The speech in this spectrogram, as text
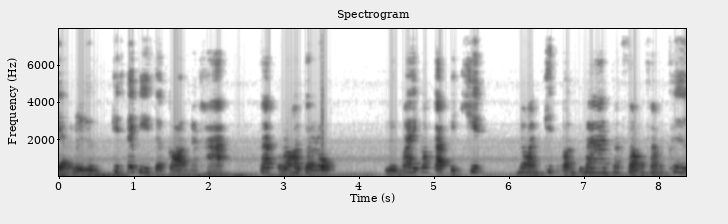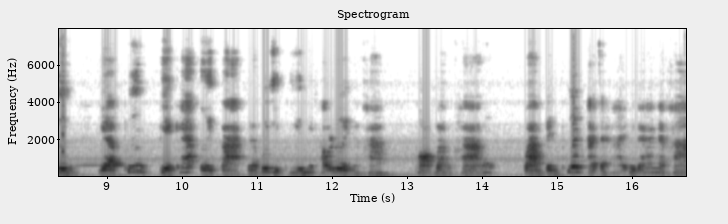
อย่าลืมคิดให้ดีเสียก่อนนะคะสักร้อยตลก หรือไม่ก็กลับไปคิด นอนคิดก่อนที่บ้านสักสองสาคืน อย่าเพิ่งเพียงแค่เอ่ยปาก แล้วก็หยิบยืมให้เขาเลยนะคะ เพราะบางครั้งความเป็นเพื่อนอาจจะหายไปได้นะคะ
